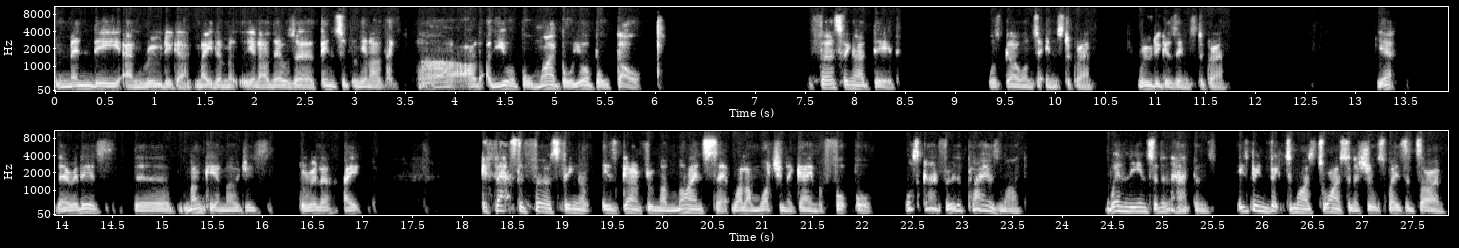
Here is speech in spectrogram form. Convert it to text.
Mendy and Rudiger made them. You know, there was a incident. You know, like oh, your ball, my ball, your ball, goal. The first thing I did was go onto Instagram, Rudiger's Instagram. Yeah, there it is. The monkey emojis, gorilla, ape, if that's the first thing that is going through my mindset while I'm watching a game of football, what's going through the player's mind when the incident happens? He's been victimized twice in a short space of time.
